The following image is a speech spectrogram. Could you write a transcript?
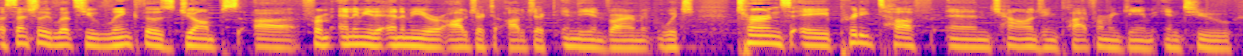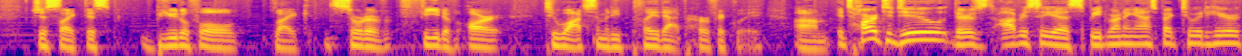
essentially lets you link those jumps uh, from enemy to enemy or object to object in the environment, which turns a pretty tough and challenging platforming game into just like this beautiful, like sort of feat of art to watch somebody play that perfectly. Um, it's hard to do. There's obviously a speedrunning aspect to it here,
